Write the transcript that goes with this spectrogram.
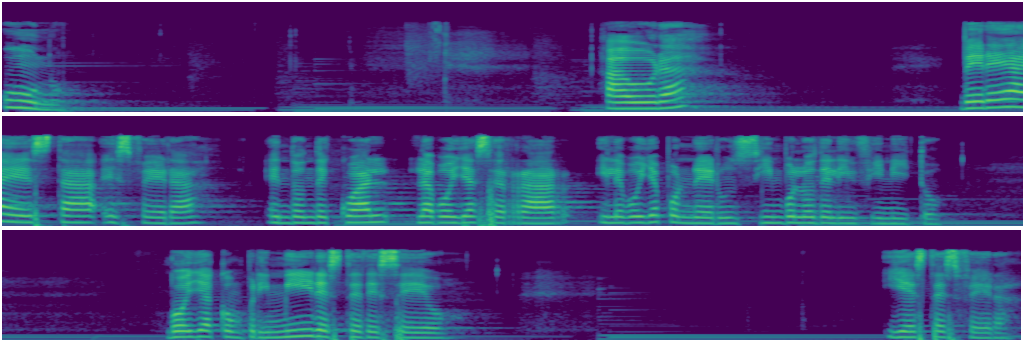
1. Ahora veré a esta esfera en donde cual la voy a cerrar y le voy a poner un símbolo del infinito. Voy a comprimir este deseo y esta esfera.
